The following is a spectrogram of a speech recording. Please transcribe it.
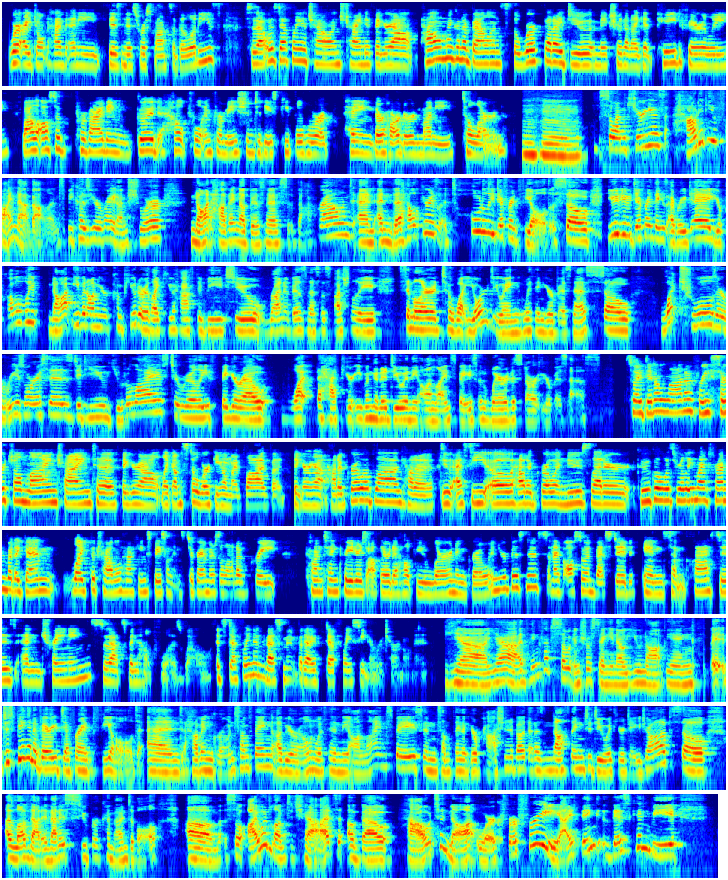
where I don't have any business responsibilities. So that was definitely a challenge trying to figure out how am I going to balance the work that I do and make sure that I get paid fairly while also providing good, helpful information to these people who are paying their hard earned money to learn. Mm-hmm. So I'm curious, how did you find that balance? Because you're right. I'm sure not having a business background and and the healthcare is a totally different field. So you do different things every day. You're probably not even on your computer like you have to be to run a business, especially similar to what you're doing within your business. So what tools or resources did you utilize to really figure out what the heck you're even going to do in the online space and where to start your business? So I did a lot of research online trying to figure out like I'm still working on my blog but figuring out how to grow a blog, how to do SEO, how to grow a newsletter. Google was really my friend, but again, like the travel hacking space on Instagram, there's a lot of great content creators out there to help you learn and grow in your business. And I've also invested in some classes and trainings. So that's been helpful as well. It's definitely an investment, but I've definitely seen a return on it. Yeah, yeah. I think that's so interesting. You know, you not being eh, just being in a very different field and having grown something of your own within the online space and something that you're passionate about that has nothing to do with your day job. So I love that. And that is super commendable. Um, so I would love to chat about how to not work for free. I think this can be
